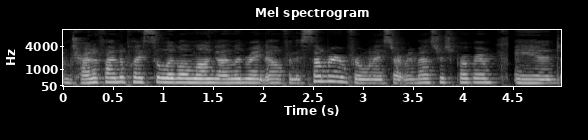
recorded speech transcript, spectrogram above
I'm trying to find a place to live on Long Island right now for the summer and for when I start my master's program. And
